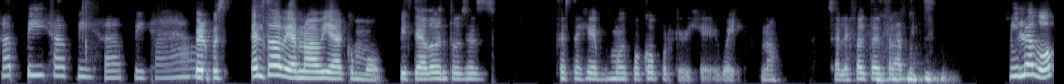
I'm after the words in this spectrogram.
happy, happy, happy. Ah. Pero pues él todavía no había como piteado, entonces festejé muy poco porque dije, güey, no, o sea, le falta entrar Y luego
